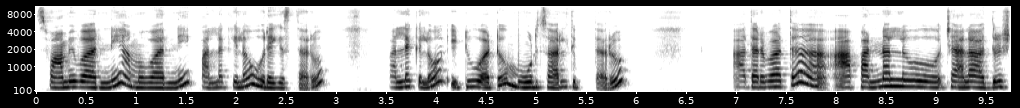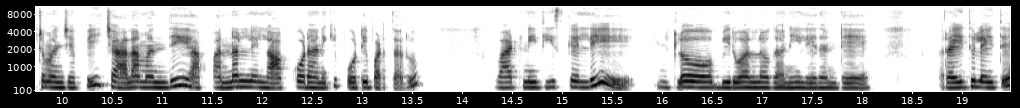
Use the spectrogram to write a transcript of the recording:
స్వామివారిని అమ్మవారిని పల్లకిలో ఊరేగిస్తారు. పల్లకిలో ఇటు అటు మూడు సార్లు తిప్పుతారు. ఆ తర్వాత ఆ పన్నళ్ళు చాలా అదృష్టం అని చెప్పి చాలామంది ఆ పన్నల్ని లాక్కోవడానికి పోటీ పడతారు. వాటిని తీసుకెళ్ళి ఇంట్లో బీరువాల్లో కానీ లేదంటే రైతులైతే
